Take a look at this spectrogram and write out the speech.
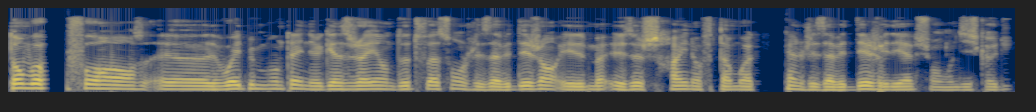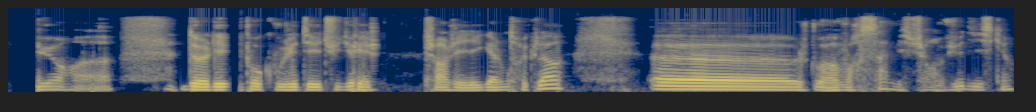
Tomb of Horrors, euh, White Mountain et Against Giant, de toute façon, je les avais déjà, et, The Shrine of Tamwakan, je les avais déjà PDF sur mon disque dur euh, de l'époque où j'étais étudiant et chargé illégalement ce truc là. Euh, je dois avoir ça, mais sur un vieux disque. Hein.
